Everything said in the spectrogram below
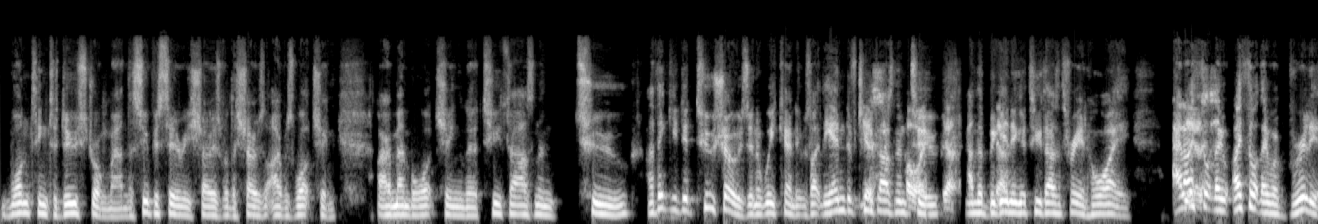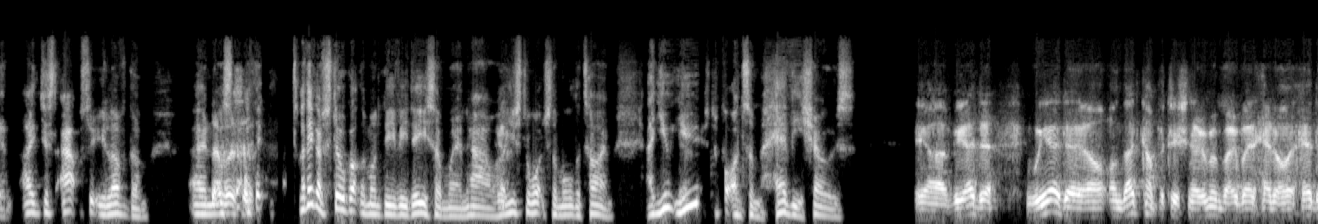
wanting to do strongman, the Super Series shows were the shows that I was watching. I remember watching the 2002. I think you did two shows in a weekend. It was like the end of 2002 yes. Oh, yeah. and the beginning yeah. of 2003 in Hawaii. And yes. I thought they, I thought they were brilliant. I just absolutely loved them. And was, I, think, I think I've still got them on DVD somewhere now. Yeah. I used to watch them all the time. And you, you used to put on some heavy shows. Yeah, we had a, we had a, on that competition. I remember I went head on head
